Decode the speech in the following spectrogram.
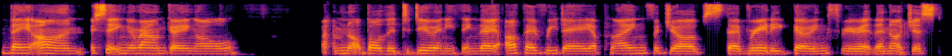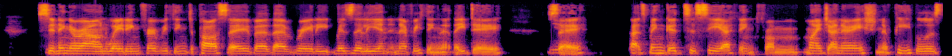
they aren't sitting around going, oh, I'm not bothered to do anything. They're up every day applying for jobs. They're really going through it. They're not just sitting around waiting for everything to pass over. They're really resilient in everything that they do. Yeah. So that's been good to see, I think, from my generation of people is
